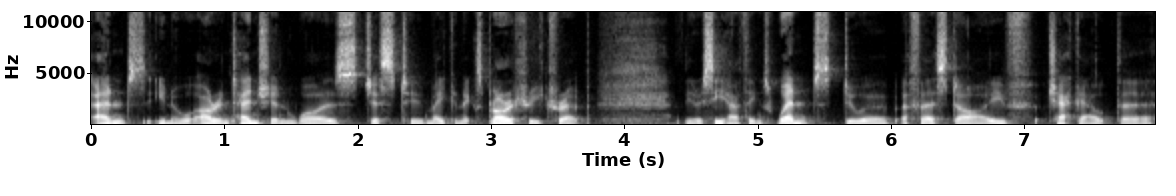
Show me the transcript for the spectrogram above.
and you know our intention was just to make an exploratory trip, you know, see how things went, do a, a first dive, check out the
